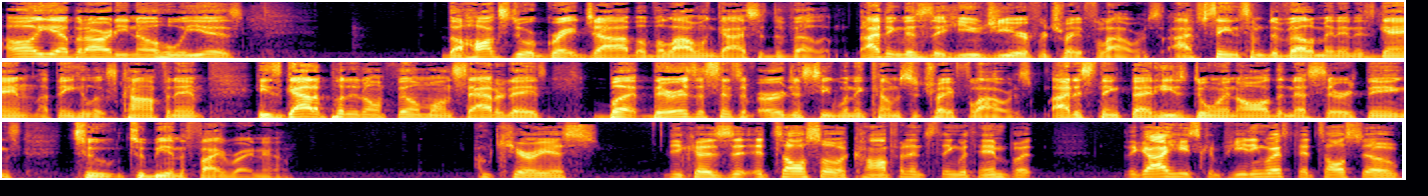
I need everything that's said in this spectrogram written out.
oh yeah, but I already know who he is the Hawks do a great job of allowing guys to develop. I think this is a huge year for Tre Flowers. I've seen some development in his game. I think he looks confident. He's got to put it on film on Saturdays, but there is a sense of urgency when it comes to Tre Flowers. I just think that he's doing all the necessary things to to be in the fight right now. I'm curious because it's also a confidence thing with him, but the guy he's competing with, that's also,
